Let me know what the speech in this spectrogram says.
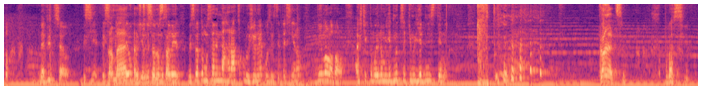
vole. nevytřel. Ty jsi, ty jsi a neuklidil. ještě My jsme, to museli, my jsme to museli nahrát z uložené pozice. Ty jsi jenom vymaloval. A ještě k tomu jenom jednu třetinu jedné stěny. Konec. Prosím.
